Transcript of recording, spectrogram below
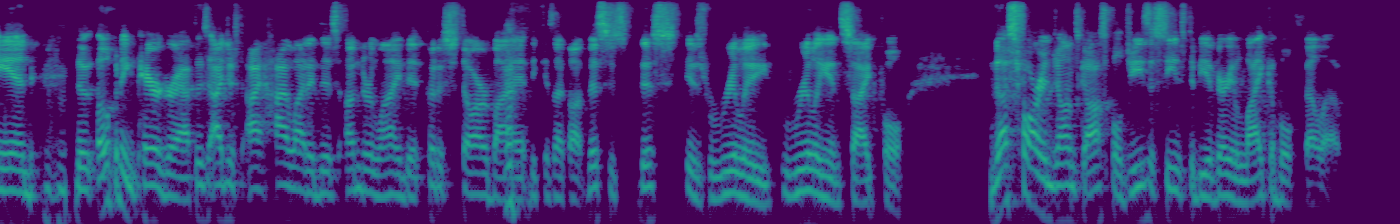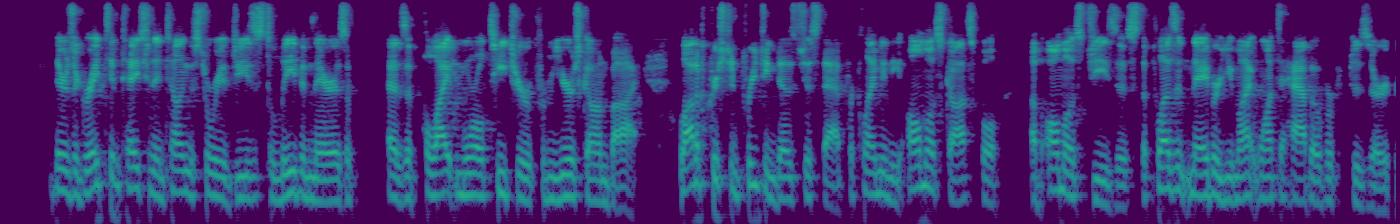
And mm-hmm. the opening paragraph, this I just I highlighted this, underlined it, put a star by it because I thought this is this is really really insightful. Thus far in John's gospel, Jesus seems to be a very likable fellow. There's a great temptation in telling the story of Jesus to leave him there as a as a polite moral teacher from years gone by. A lot of Christian preaching does just that, proclaiming the almost gospel of almost Jesus, the pleasant neighbor you might want to have over for dessert.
